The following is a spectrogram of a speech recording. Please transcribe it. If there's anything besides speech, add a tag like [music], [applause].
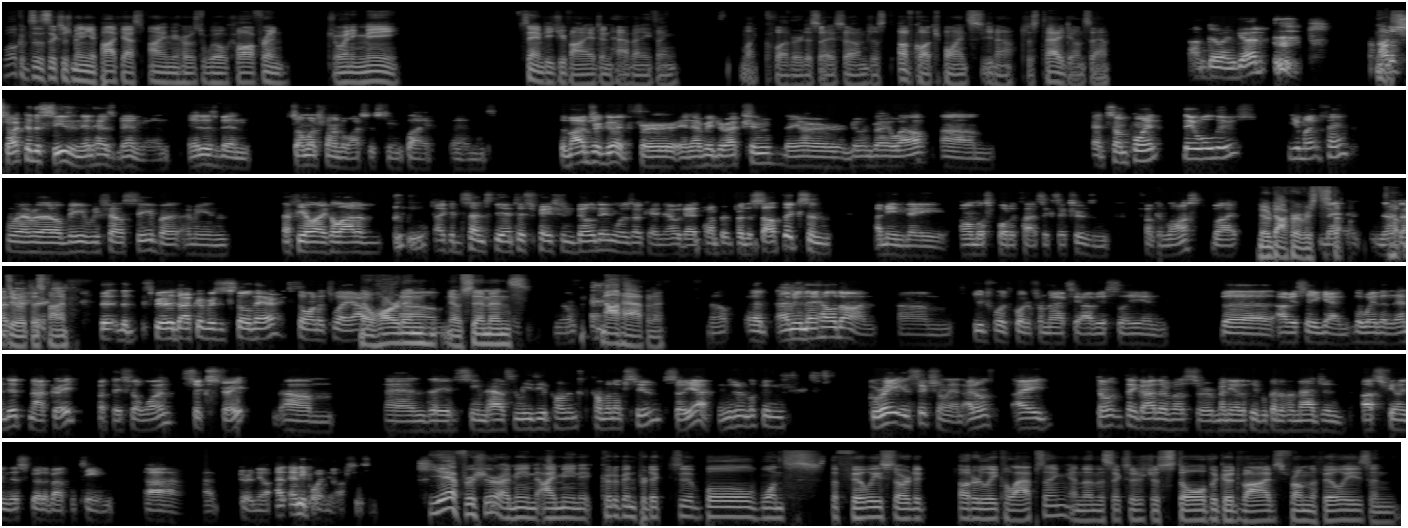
Welcome to the Sixers Mania podcast. I am your host, Will Kofron. Joining me, Sam DiGiovanni. I didn't have anything like clever to say, so I'm just of clutch points. You know, just how you doing, Sam? I'm doing good. [clears throat] What a start to the season it has been, man. It has been so much fun to watch this team play, and the vibes are good for in every direction. They are doing very well. Um, at some point, they will lose. You might think, whatever that'll be, we shall see. But I mean, I feel like a lot of [clears throat] I could sense the anticipation building was okay. Now we got tempered for the Celtics, and I mean they almost pulled a classic Sixers and fucking lost. But no Doc Rivers to stop, no Doc do it this time. [laughs] The the spirit of Doc Rivers is still there, still on its way out. No Harden, um, no Simmons, no, [clears throat] not happening. No, and, I mean they held on. Um, huge fourth quarter from Maxey, obviously, and the obviously again the way that it ended, not great, but they still won six straight. Um, and they seem to have some easy opponents coming up soon. So yeah, things are looking great in Sixerland. I don't I don't think either of us or many other people could have imagined us feeling this good about the team uh, during the at any point in the offseason. Yeah, for sure. I mean, I mean, it could have been predictable once the Phillies started utterly collapsing, and then the Sixers just stole the good vibes from the Phillies and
